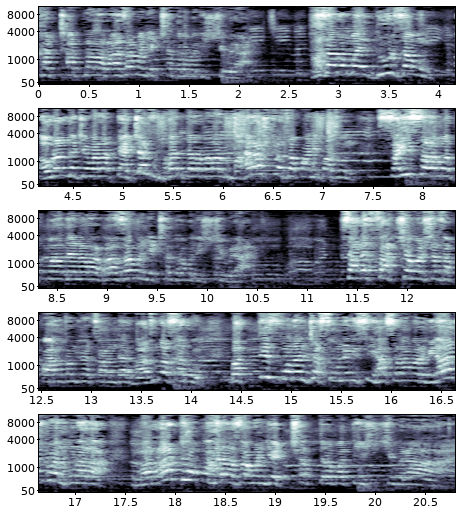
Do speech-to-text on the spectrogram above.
खात छापणारा राजा म्हणजे छत्रपती शिवराय. हजारो मैल दूर जाऊन औरंगजेबाला त्याच्याच भर दरबारात महाराष्ट्राचं पाणी पाजून सही सलामत पळ देणारा राजा म्हणजे छत्रपती शिवराय. साडेसातशे वर्षाचा पारतंत्र्याचा अंधार बाजूला सारून बत्तीस मुलांच्या सोनेरी सिंहासनावर विराजमान होणारा मराठा महाराजा म्हणजे छत्रपती शिवराय.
